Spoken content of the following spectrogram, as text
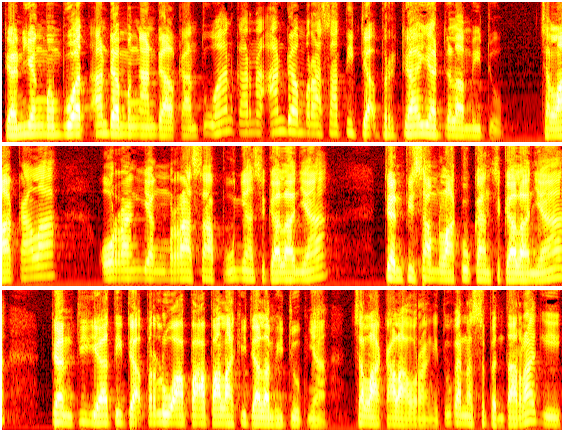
Dan yang membuat Anda mengandalkan Tuhan karena Anda merasa tidak berdaya dalam hidup. Celakalah orang yang merasa punya segalanya dan bisa melakukan segalanya dan dia tidak perlu apa-apa lagi dalam hidupnya. Celakalah orang itu karena sebentar lagi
